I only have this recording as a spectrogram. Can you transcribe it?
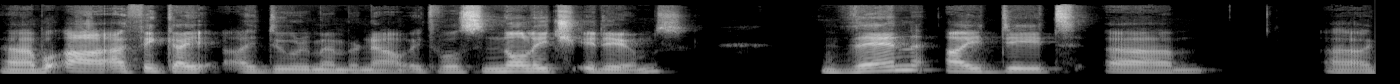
Uh, well, uh, I think I I do remember now. It was knowledge idioms. Then I did. Um, uh,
